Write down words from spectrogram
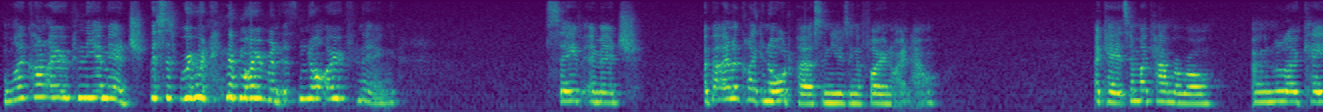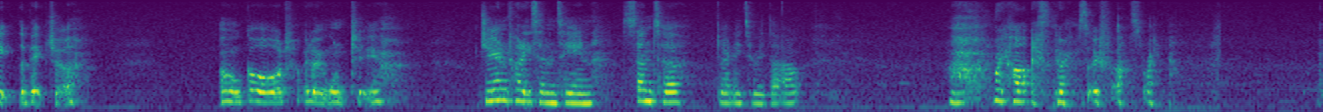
why can't I open the image? This is ruining the moment. It's not opening. Save image. I bet I look like an old person using a phone right now. Okay, it's in my camera roll. I'm going to locate the picture. Oh god, I don't want to. June 2017, centre, don't need to read that out. my heart is going so fast right now. Uh,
